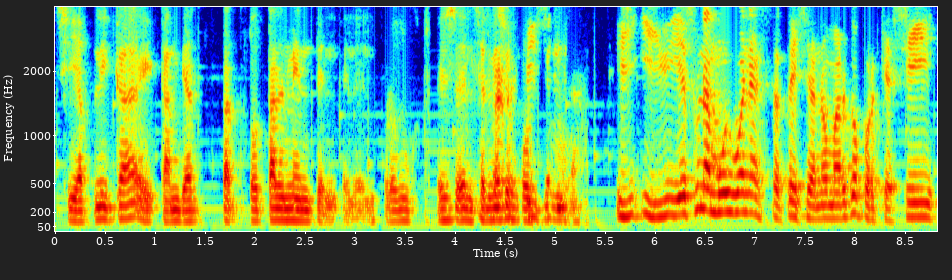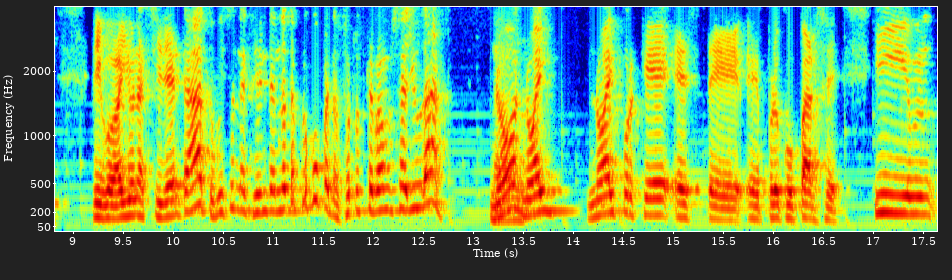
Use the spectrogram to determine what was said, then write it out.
si aplica, eh, cambiar totalmente el, producto. Es el servicio por y, y, es una muy buena estrategia, ¿no, Marco? Porque si, digo, hay un accidente, ah, tuviste un accidente, no te preocupes, nosotros te vamos a ayudar. No, no hay, no hay por qué este, eh, preocuparse. Y mm,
